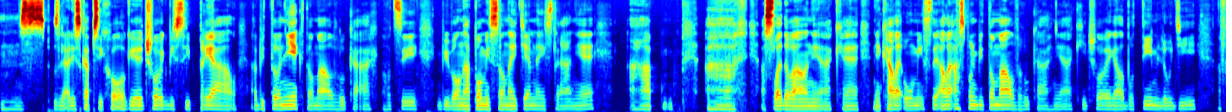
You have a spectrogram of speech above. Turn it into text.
Mm, z, z hľadiska psychológie človek by si prial, aby to niekto mal v rukách, hoci by bol na pomyselnej temnej strane a, a, a sledoval nejaké nekalé úmysly, ale aspoň by to mal v rukách nejaký človek alebo tým ľudí a v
